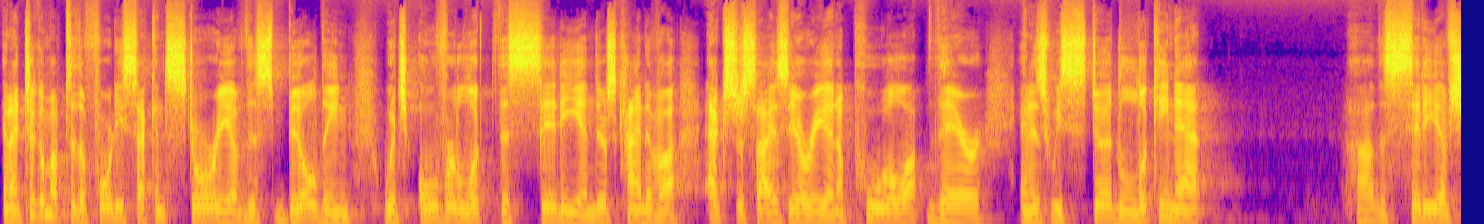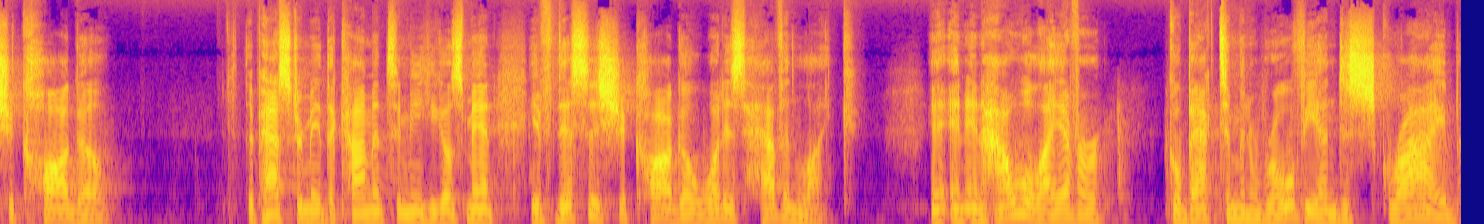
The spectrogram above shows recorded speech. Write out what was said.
And I took him up to the 42nd story of this building, which overlooked the city. And there's kind of a exercise area and a pool up there. And as we stood looking at uh, the city of Chicago, the pastor made the comment to me. He goes, Man, if this is Chicago, what is heaven like? And, and, and how will I ever go back to Monrovia and describe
